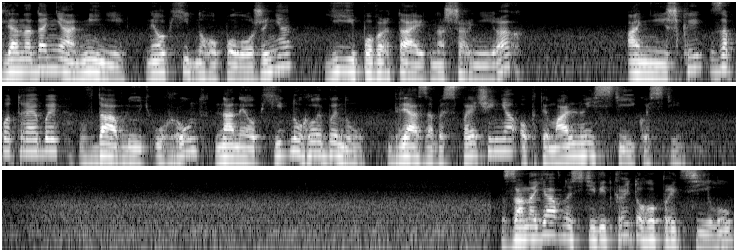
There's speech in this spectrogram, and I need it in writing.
Для надання міні необхідного положення її повертають на шарнірах а ніжки за потреби вдавлюють у ґрунт на необхідну глибину для забезпечення оптимальної стійкості. За наявності відкритого прицілу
